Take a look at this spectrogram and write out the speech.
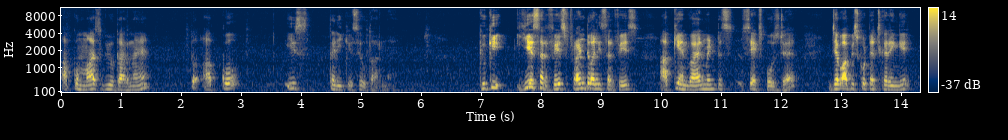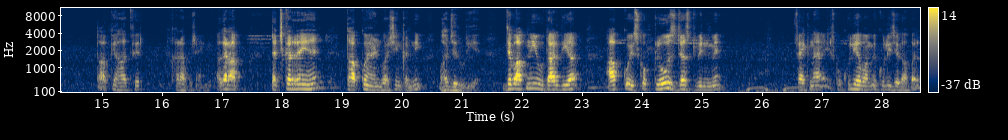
आपको मास्क भी उतारना है तो आपको इस तरीके से उतारना है। क्योंकि ये सरफेस फ्रंट वाली सरफेस आपके एनवायरनमेंट से एक्सपोज्ड है। जब आप इसको टच करेंगे तो आपके हाथ फिर ख़राब हो जाएँगे। अगर आप टच कर रहे हैं तो आपको हैंड वॉशिंग करनी बहुत ज़रूरी है। जब आपने ये उतार दिया, आपको इसको क्लोज डस्टबिन में फेंकना है। इसको खुली हवा में, खुली जगह पर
